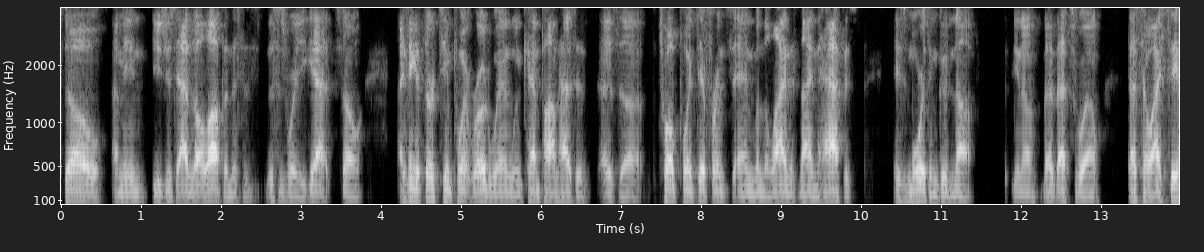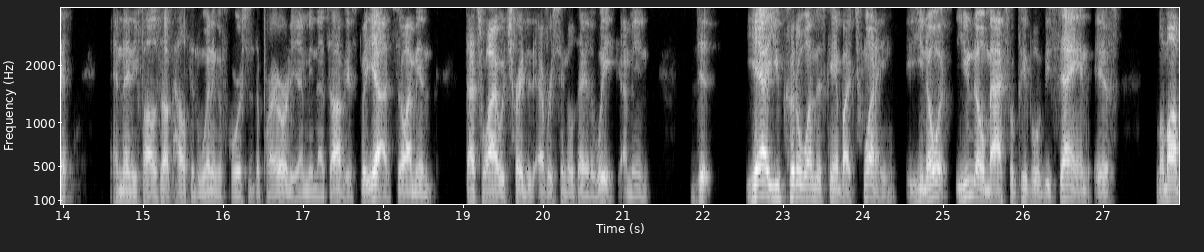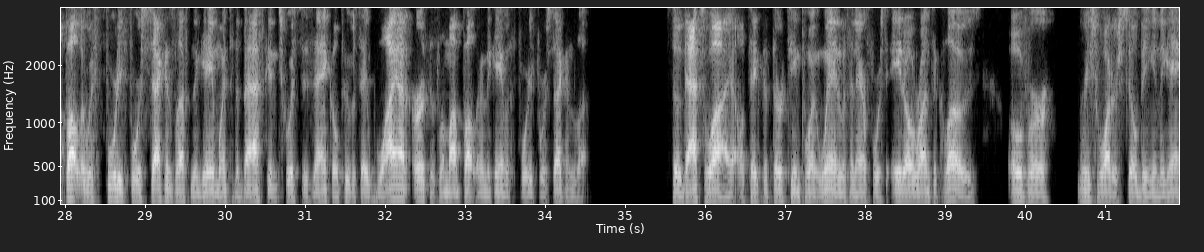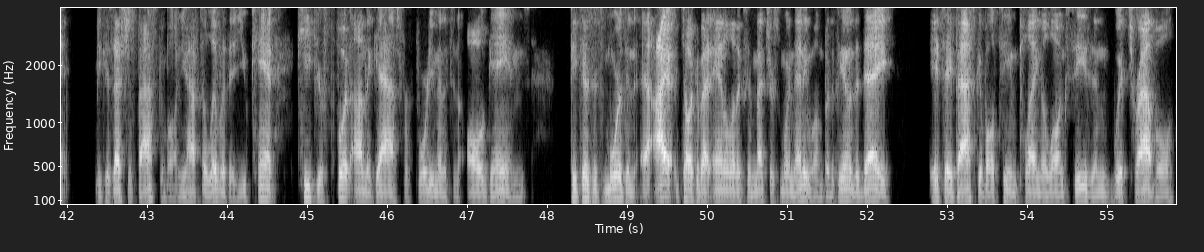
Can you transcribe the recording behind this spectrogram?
So, I mean, you just add it all up, and this is this is where you get. So, I think a 13 point road win when KenPom has it as a 12 point difference and when the line is nine and a half is is more than good enough. You know, that, that's well, that's how I see it. And then he follows up health and winning, of course, is the priority. I mean, that's obvious. But yeah, so I mean, that's why I would trade it every single day of the week. I mean, the, yeah, you could have won this game by 20. You know what, you know, Max, what people would be saying if Lamont Butler, with 44 seconds left in the game, went to the basket and twisted his ankle. People say, why on earth is Lamont Butler in the game with 44 seconds left? So that's why I'll take the 13 point win with an Air Force 8 0 run to close over Reese Waters still being in the game because that's just basketball and you have to live with it. You can't keep your foot on the gas for 40 minutes in all games because it's more than I talk about analytics and metrics more than anyone. But at the end of the day, it's a basketball team playing a long season with travel.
